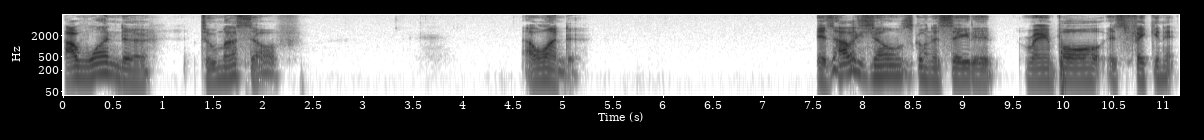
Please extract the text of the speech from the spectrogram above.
I wonder to myself, I wonder, is Alex Jones going to say that Rand Paul is faking it?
